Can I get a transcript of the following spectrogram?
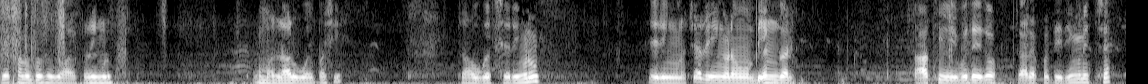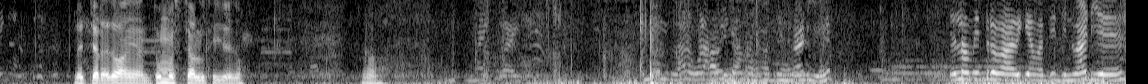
દેખાણું તો છે જો આ રીંગણું. એમાં લાડુ હોય પછી. તો આવું છે રીંગણું. એ રીંગણું છે રીંગણું બેંગન આખી બધે જો ચારે ફરતી રીંગણી જ છે. ને અત્યારે જો અહીંયા ધુમ્મસ ચાલુ થઈ જાય તો હા. હેલો મિત્રો, આવી ગયા અમારી દીદીને વાડીએ.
